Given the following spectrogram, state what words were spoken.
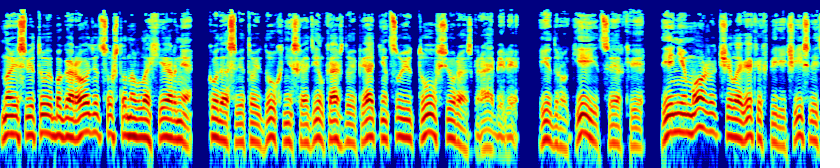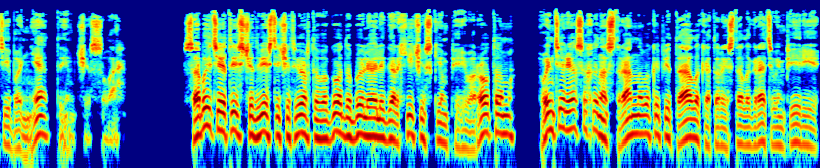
но и святую Богородицу, что на Влахерне, куда Святой Дух не сходил каждую пятницу, и ту всю разграбили, и другие церкви, и не может человек их перечислить, ибо нет им числа. События 1204 года были олигархическим переворотом, в интересах иностранного капитала, который стал играть в империи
